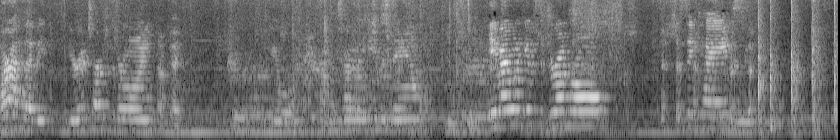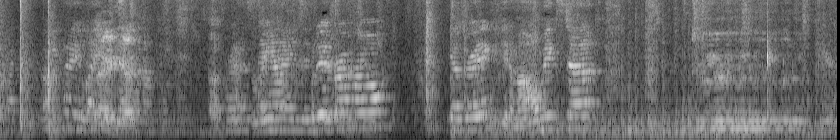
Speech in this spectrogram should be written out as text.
All right, hubby, you're in charge of drawing. Okay. You will come and turn the music down. Anybody want to give us a drum roll? Just in case. Okay, There ladies. you go. Got three names in We'll do a drum roll. You guys ready? You get them all mixed up. Here.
